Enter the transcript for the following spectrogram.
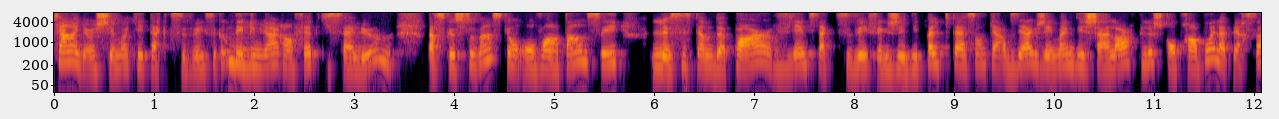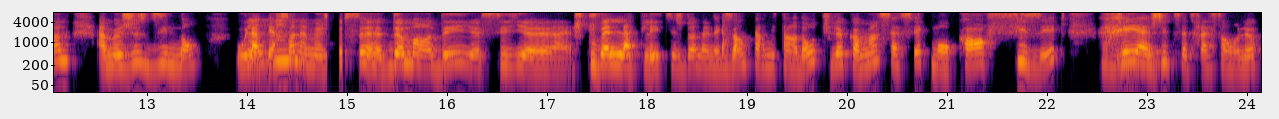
quand il y a un schéma qui est activé. C'est comme des lumières, en fait, qui s'allument parce que souvent, ce qu'on va entendre, c'est le système de peur vient de s'activer. Fait que j'ai des palpitations cardiaques, j'ai même des chaleurs. Puis là, je ne comprends pas. La personne, elle m'a juste dit non où la mm-hmm. personne, elle m'a juste euh, demandé euh, si euh, je pouvais l'appeler. je donne un exemple parmi tant d'autres. Puis là, comment ça se fait que mon corps physique réagit de cette façon-là?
